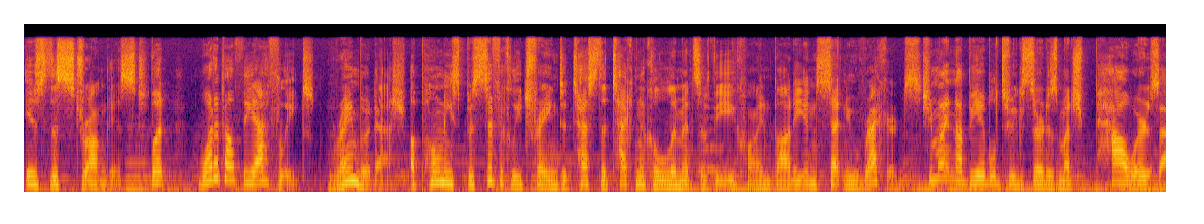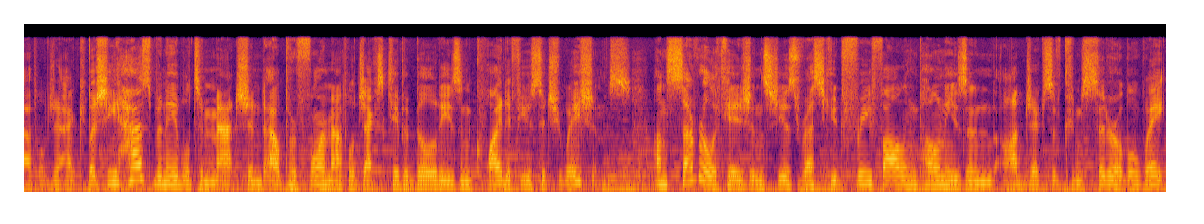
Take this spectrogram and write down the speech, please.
is the strongest. But what about the athlete, Rainbow Dash, a pony specifically trained to test the technical limits of the equine body and set new records? She might not be able to exert as much power as Applejack, but she has been able to match and outperform Applejack's capabilities in quite a few situations. On several occasions, she has rescued free falling ponies and objects of considerable weight.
